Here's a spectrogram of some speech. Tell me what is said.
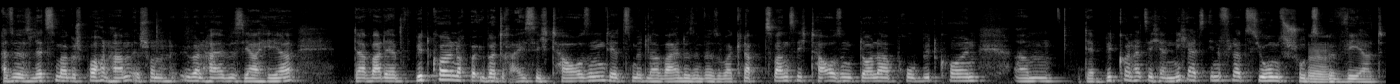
Als wir das letzte Mal gesprochen haben, ist schon über ein halbes Jahr her. Da war der Bitcoin noch bei über 30.000. Jetzt mittlerweile sind wir so bei knapp 20.000 Dollar pro Bitcoin. Ähm, der Bitcoin hat sich ja nicht als Inflationsschutz mhm. bewährt.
